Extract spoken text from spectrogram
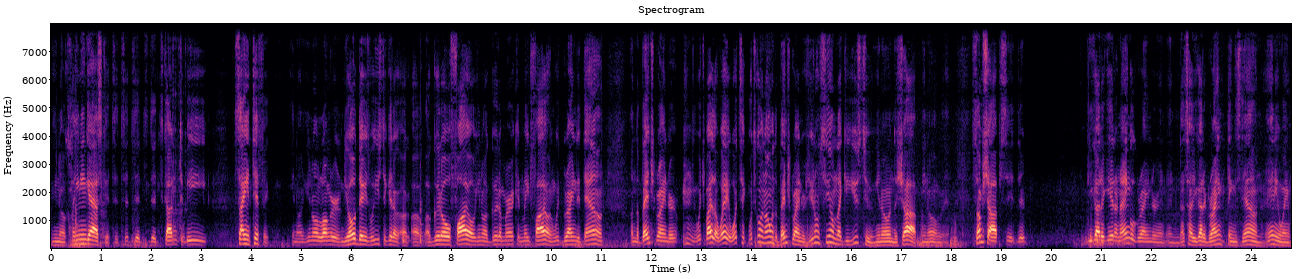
You know, cleaning gaskets. It's it's it's, it's gotten to be scientific. You know, you no longer in the old days we used to get a, a, a good old file, you know, a good American made file, and we'd grind it down on the bench grinder, which by the way, what's what's going on with the bench grinders? You don't see them like you used to, you know, in the shop. You know, some shops you got to get an angle grinder, and, and that's how you got to grind things down. Anyway,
